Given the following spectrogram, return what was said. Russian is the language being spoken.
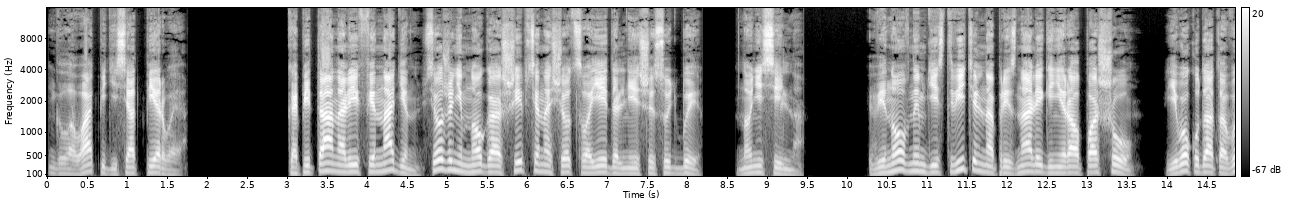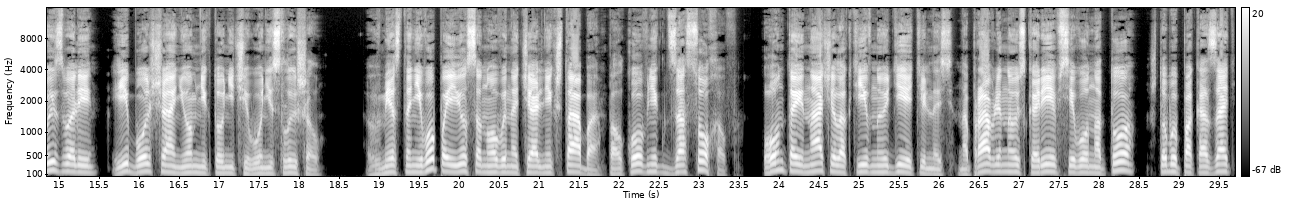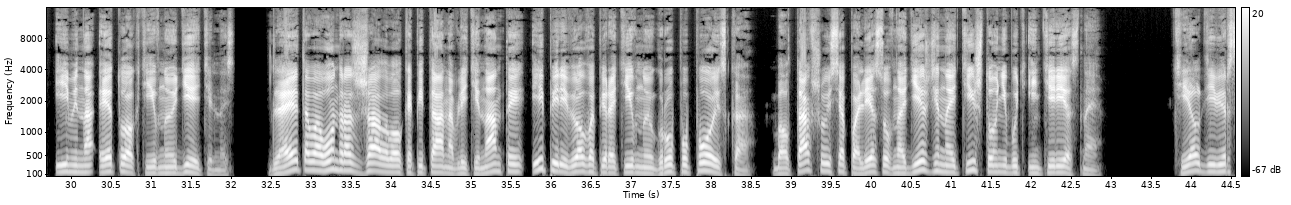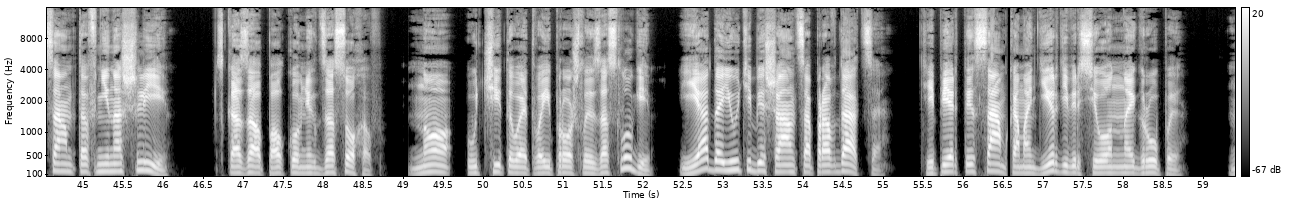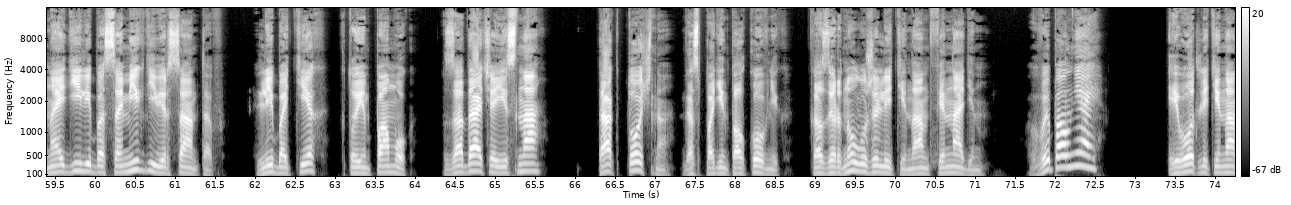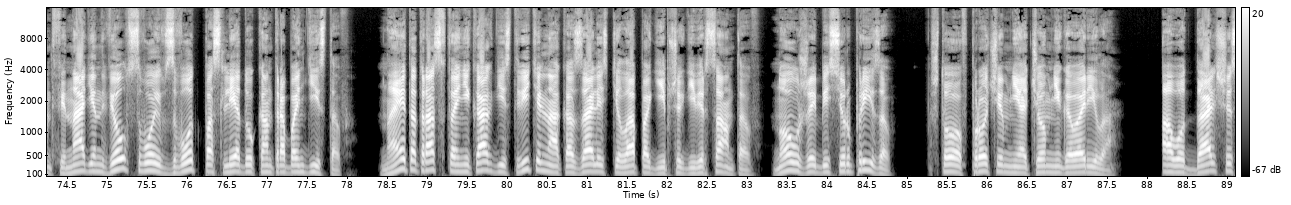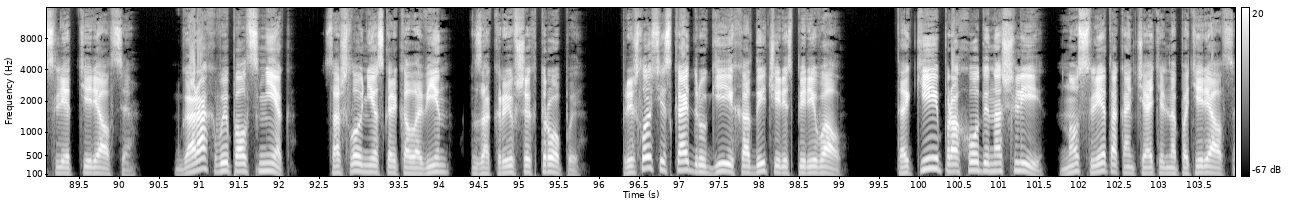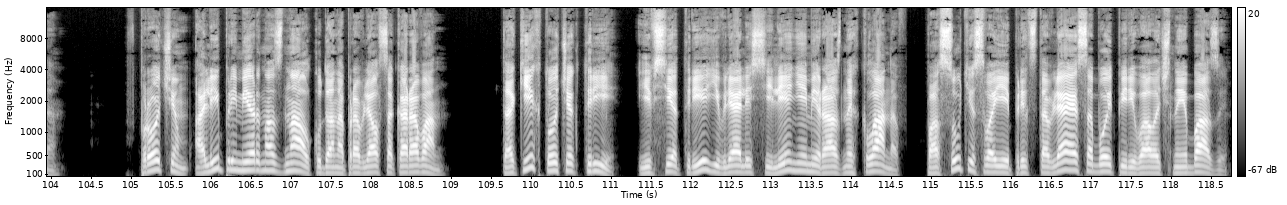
Глава 51. Капитан Али Финадин все же немного ошибся насчет своей дальнейшей судьбы, но не сильно. Виновным действительно признали генерал Пашу. Его куда-то вызвали, и больше о нем никто ничего не слышал. Вместо него появился новый начальник штаба, полковник Дзасохов. Он-то и начал активную деятельность, направленную, скорее всего, на то, чтобы показать именно эту активную деятельность. Для этого он разжаловал капитана в лейтенанты и перевел в оперативную группу поиска, болтавшуюся по лесу в надежде найти что-нибудь интересное. «Тел диверсантов не нашли», — сказал полковник Засохов. «Но, учитывая твои прошлые заслуги, я даю тебе шанс оправдаться. Теперь ты сам командир диверсионной группы. Найди либо самих диверсантов, либо тех, кто им помог. Задача ясна? Так точно, господин полковник, козырнул уже лейтенант Финадин. Выполняй. И вот лейтенант Финадин вел свой взвод по следу контрабандистов. На этот раз в тайниках действительно оказались тела погибших диверсантов, но уже без сюрпризов что, впрочем, ни о чем не говорило. А вот дальше след терялся. В горах выпал снег, сошло несколько лавин, закрывших тропы. Пришлось искать другие ходы через перевал. Такие проходы нашли, но след окончательно потерялся. Впрочем, Али примерно знал, куда направлялся караван. Таких точек три, и все три являлись селениями разных кланов, по сути своей представляя собой перевалочные базы.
